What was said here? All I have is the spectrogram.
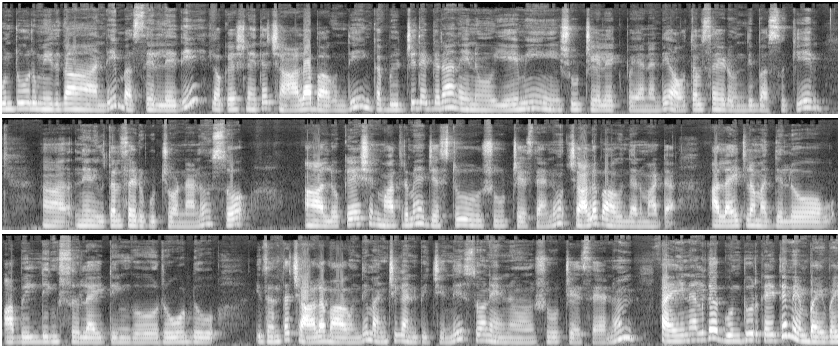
గుంటూరు మీదుగా అండి బస్సు వెళ్ళేది లొకేషన్ అయితే చాలా బాగుంది. ఇంకా బ్రిడ్జి దగ్గర నేను ఏమీ షూట్ చేయలేకపోయానండి. అవతల సైడ్ ఉంది బస్సుకి. నేను ఇవతల సైడ్ కూర్చున్నాను. సో ఆ లొకేషన్ మాత్రమే జస్ట్ షూట్ చేశాను. చాలా బాగుంది అనమాట ఆ లైట్ల మధ్యలో ఆ బిల్డింగ్స్ లైటింగ్ రోడ్డు ఇదంతా చాలా బాగుంది మంచిగా అనిపించింది. సో నేను షూట్ చేశాను. ఫైనల్గా గుంటూరుకి అయితే మేము బై బై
